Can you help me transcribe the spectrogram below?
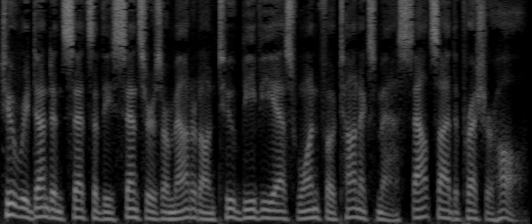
Two redundant sets of these sensors are mounted on two BVS 1 photonics masts outside the pressure hull.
